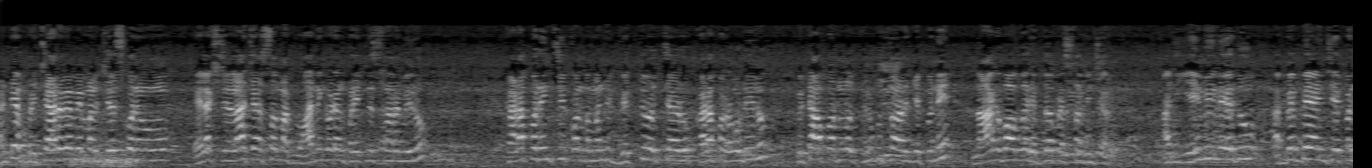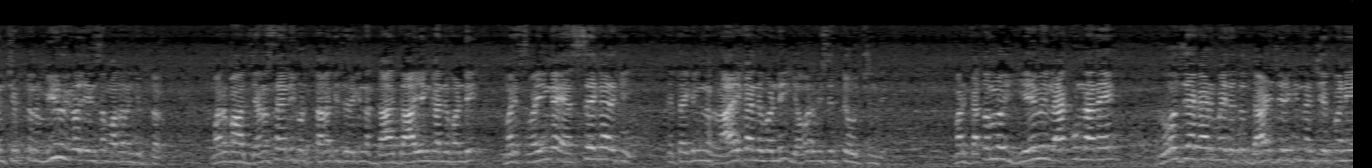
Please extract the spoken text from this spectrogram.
అంటే ప్రచారమే మిమ్మల్ని చేసుకునేము ఎలక్షన్ ఎలా చేస్తాం మాకు వార్నింగ్ ఇవ్వడానికి ప్రయత్నిస్తున్నారా మీరు? కడప నుంచి కొంతమంది వ్యక్తులు వచ్చారు. కడప రౌడీలు పిఠాపురంలో తిరుగుతున్నారని చెప్పని నాగబాబు గారు ఎప్పుడో ప్రస్తావించారు. అది ఏమీ లేదు అబ్బెబ్బే అని చెప్పని చెప్తున్న మీరు ఈరోజు ఏం సమాధానం చెప్తారు? మరి మా జన సైనికుడు తలకి జరిగిన గాయం కానివ్వండి మరి స్వయంగా ఎస్ఐ గారికి తగిలిన రాయి కానివ్వండి ఎవరి విసిరితే వచ్చింది. మరి గతంలో ఏమీ లేకుండానే రోజా గారి మీద ఏదో దాడి జరిగిందని చెప్పని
